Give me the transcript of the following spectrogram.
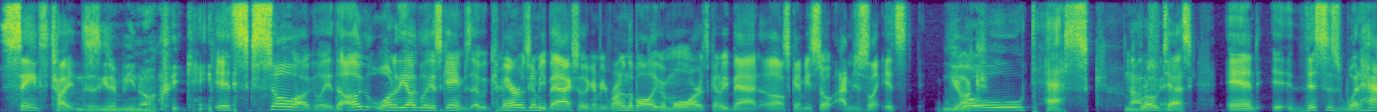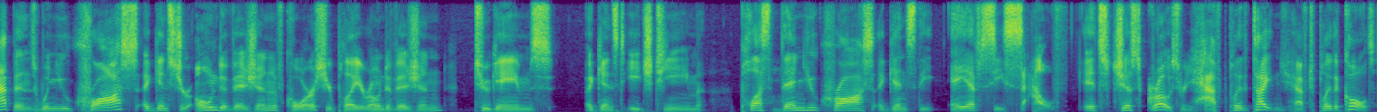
Saints Titans is going to be an ugly game. it's so ugly. The ugly, one of the ugliest games. Uh, Kamara's going to be back, so they're going to be running the ball even more. It's going to be bad. Oh, it's going to be so. I'm just like it's Yuck. grotesque, Not grotesque. And it, this is what happens when you cross against your own division. Of course, you play your own division, two games against each team. Plus, then you cross against the AFC South. It's just gross where you have to play the Titans, you have to play the Colts.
